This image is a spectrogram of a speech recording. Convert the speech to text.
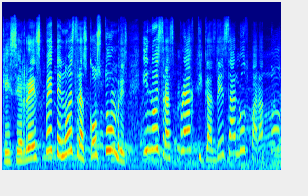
que se respeten nuestras costumbres y nuestras prácticas de salud para todos.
